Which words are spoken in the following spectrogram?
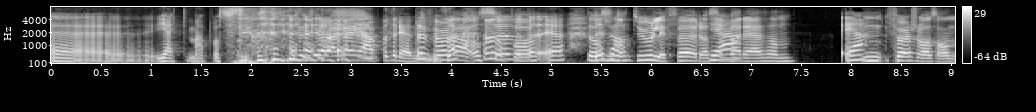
uh, geite meg på hver gang jeg er på trening. Det føler jeg liksom. også på. Det var så sånn- naturlig før, og så bare sånn Før så var det sånn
